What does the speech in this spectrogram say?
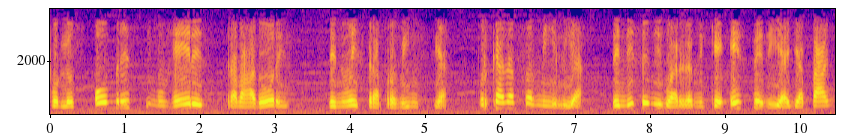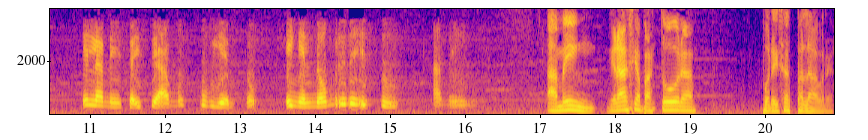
por los hombres y mujeres trabajadores de nuestra provincia, por cada familia. Bendicen y guardan y que este día haya pan en la mesa y seamos cubiertos. En el nombre de Jesús. Amén. Amén. Gracias, pastora, por esas palabras.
